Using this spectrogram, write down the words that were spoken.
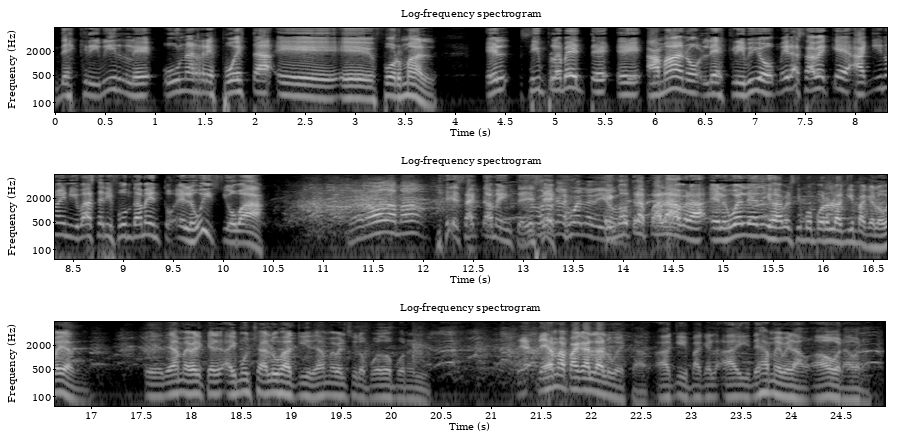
de escribirle una respuesta eh, eh, formal. Él simplemente eh, a mano le escribió, mira, ¿sabe qué? Aquí no hay ni base ni fundamento, el juicio va. No, no, más. Exactamente. Ese- lo que el juez le dijo. En otras palabras, el juez le dijo, a ver si puedo ponerlo aquí para que lo vean. Eh, déjame ver que hay mucha luz aquí, déjame ver si lo puedo poner. Dé- Déjame apagar la luz esta, aquí, para que ahí, déjame ver ahora, ahora, ahora.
